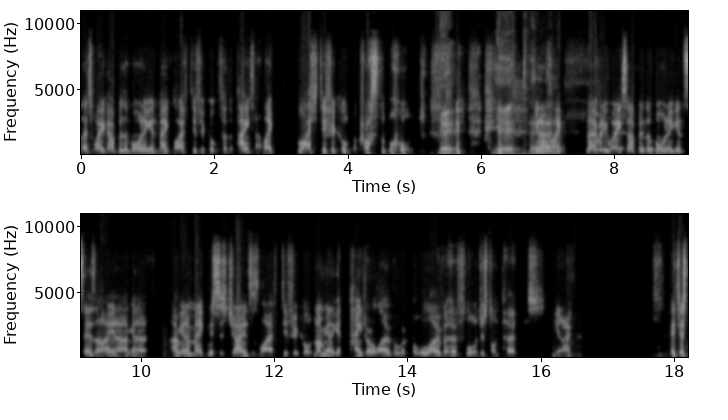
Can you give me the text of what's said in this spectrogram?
let's wake up in the morning and make life difficult for the painter. Like life's difficult across the board. Yeah. Yeah. you know, like nobody wakes up in the morning and says, "Oh, you know, I'm gonna, I'm gonna make Mrs. Jones's life difficult, and I'm gonna get paint all over, all over her floor just on purpose." You know, it just,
